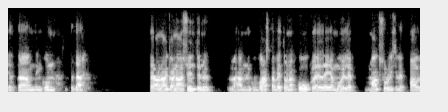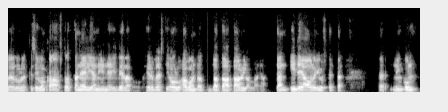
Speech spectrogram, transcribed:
Ja tämä, on niin kuin, tätä, tämä on aikanaan syntynyt vähän niin kuin vastavetona Googlelle ja muille maksullisille palveluille, että silloin 2004 niin ei vielä hirveästi ollut avointa dataa tarjolla. Ja tämän idea oli just, että niin kuin,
